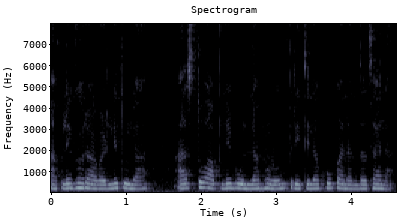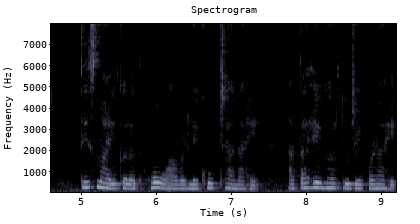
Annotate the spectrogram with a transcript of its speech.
आपले घर आवडले तुला? आज तो आपले बोलला म्हणून प्रीतीला खूप आनंद झाला. ती स्माईल करत हो आवडले खूप छान आहे. आता हे घर तुझे पण आहे.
